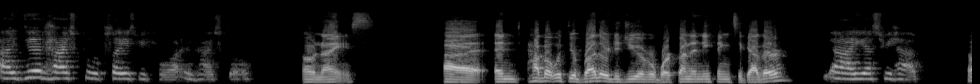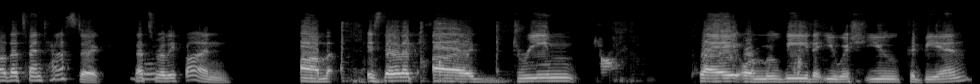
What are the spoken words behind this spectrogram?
I did high school plays before in high school. Oh, nice. Uh, and how about with your brother? Did you ever work on anything together? Uh, yes, we have. Oh, that's fantastic. That's Mhm. really fun. Um, is there like a dream play or movie that you wish you could be in?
